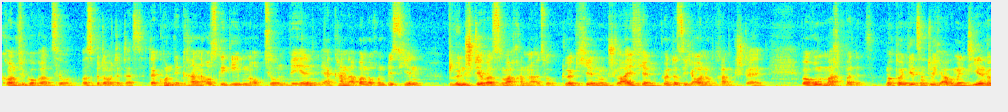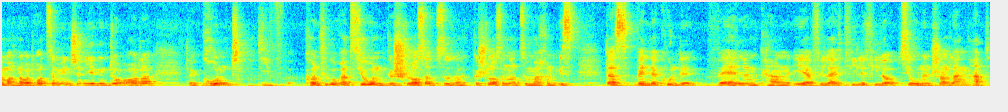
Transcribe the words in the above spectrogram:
Konfiguration. Was bedeutet das? Der Kunde kann aus gegebenen Optionen wählen, er kann aber noch ein bisschen wünscht dir was machen, also Glöckchen und Schleifchen, könnte sich auch noch dran stellen. Warum macht man das? Man könnte jetzt natürlich argumentieren, wir machen aber trotzdem Engineering to Order. Der Grund, die Konfiguration geschlossener zu machen, ist, dass wenn der Kunde wählen kann, er vielleicht viele, viele Optionen schon lang hat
